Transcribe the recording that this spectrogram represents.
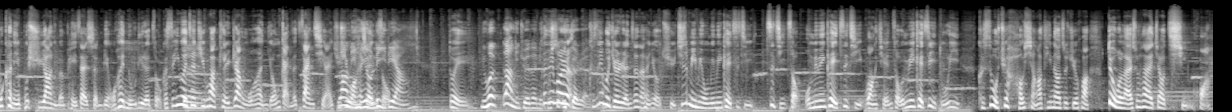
我可能也不需要你们陪在身边，我会努力的走。可是因为这句话可以让我很勇敢的站起来，继续往前走。很有力量。对，你会让你觉得你不是一个人。可是你有没有觉得人真的很有趣？其实明明我明明可以自己自己走，我明明可以自己往前走，我明明可以自己独立，可是我却好想要听到这句话。对我来说，它才叫情话。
